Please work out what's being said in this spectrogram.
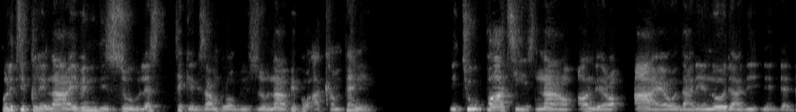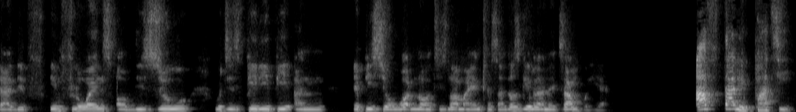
Politically now, even the zoo, let's take example of the zoo. Now people are campaigning. The two parties now on their eye that they know that the, the- that the influence of the zoo, which is PDP and APC or whatnot, is not my interest. I'm just giving an example here. After the party,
